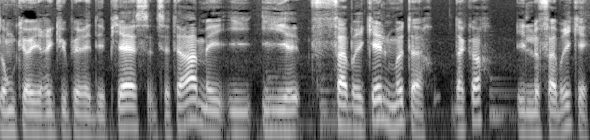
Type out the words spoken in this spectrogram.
Donc il récupérait des pièces, etc. Mais il, il fabriquait le moteur, d'accord? Il le fabriquait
